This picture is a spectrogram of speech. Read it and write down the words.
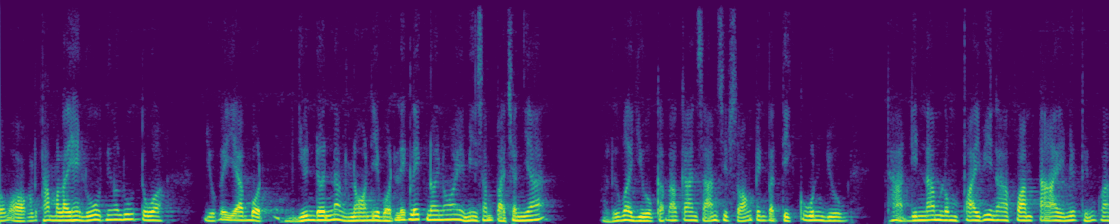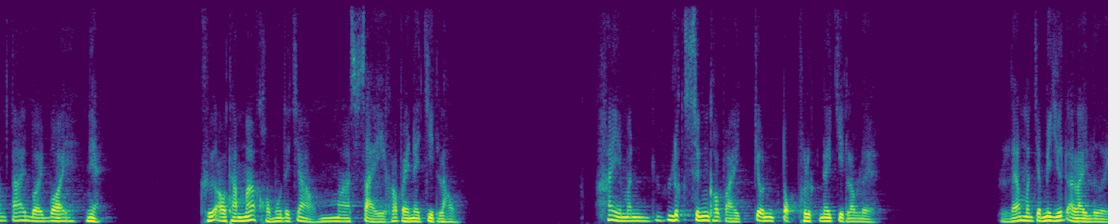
ลมออกหรือทำอะไรให้รู้เนื้อรู้ตัว อยู่กับยาบท ยืนเดินนั่งนอนยาบทเล็ก ๆ น้อย ๆ มีสัมปชัญญะ หรือว่าอยู่กับอาการ 32 เป็นปฏิกูลอยู่ธาตุดินน้ำลมไฟพิจารณาความตายนึกถึงความตายบ่อย ๆ เนี่ย คือเอาธรรมะของมุตเจ้ามาใส่เข้าไปในจิตเรา ให้มันลึกซึ้งเข้าไป จนตกผลึกในจิตเราเลย แล้วมันจะไม่ยึดอะไรเลย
